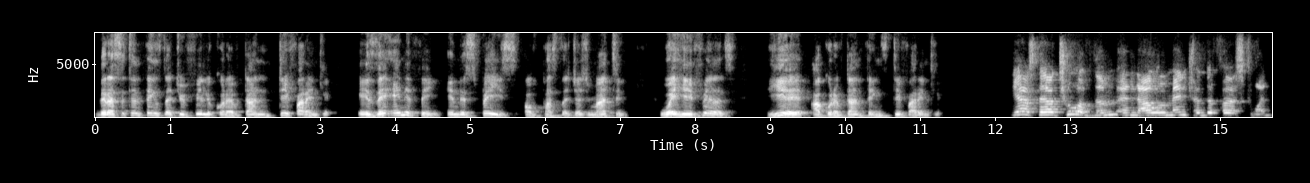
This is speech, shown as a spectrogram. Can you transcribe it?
there are certain things that you feel you could have done differently is there anything in the space of pastor george martin where he feels here I could have done things differently. Yes, there are two of them, and I will mention the first one.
